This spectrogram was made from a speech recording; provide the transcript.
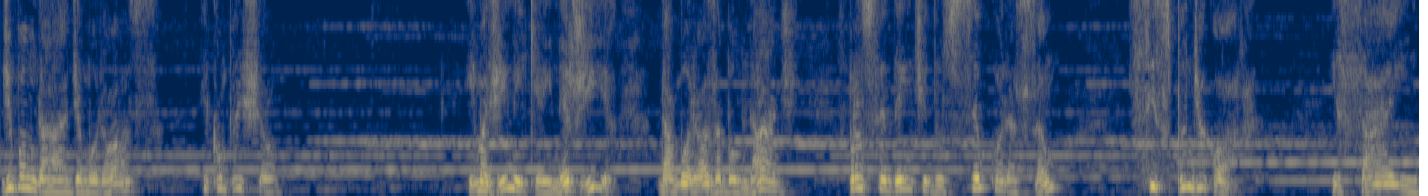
de bondade amorosa e compaixão. Imagine que a energia da amorosa bondade procedente do seu coração se expande agora e sai em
